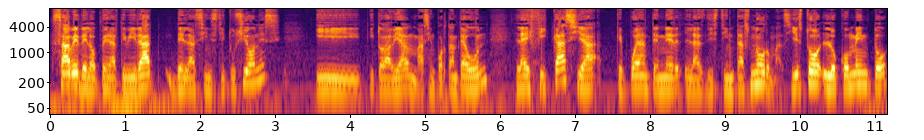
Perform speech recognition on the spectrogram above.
sabe de la operatividad de las instituciones y, y, todavía más importante aún, la eficacia que puedan tener las distintas normas. Y esto lo comento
